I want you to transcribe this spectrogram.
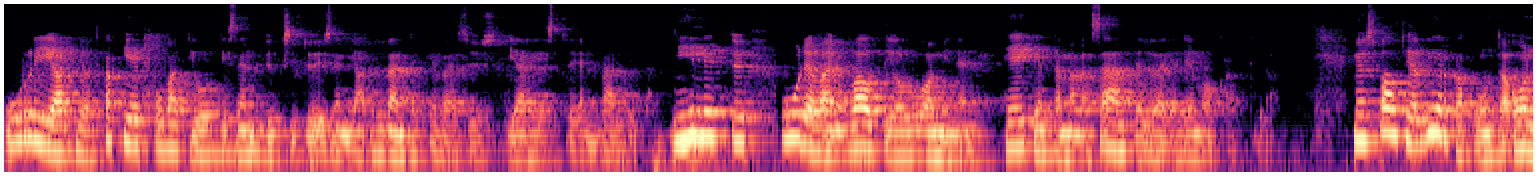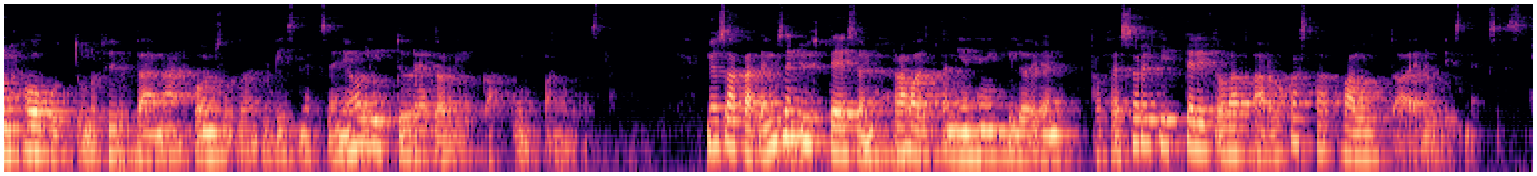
uria, jotka kieppuvat julkisen, yksityisen ja hyvän tekeväisyysjärjestöjen välillä. Niihin liittyy uudenlainen valtion luominen heikentämällä sääntelyä ja demokratiaa. Myös valtion virkakunta on houkuttunut hyppäämään konsultointibisnekseen, johon liittyy retoriikka kumppanuudesta. Myös akateemisen yhteisön rahoittamien henkilöiden professoritittelit ovat arvokasta valuuttaa edubisneksessä.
